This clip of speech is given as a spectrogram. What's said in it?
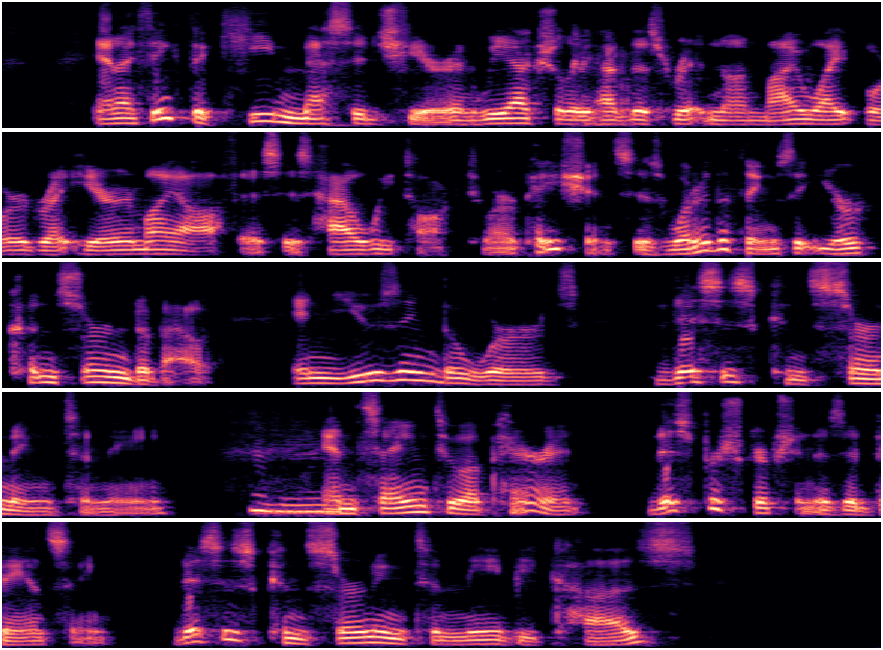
And I think the key message here, and we actually have this written on my whiteboard right here in my office, is how we talk to our patients is what are the things that you're concerned about? And using the words, this is concerning to me mm-hmm. and saying to a parent, this prescription is advancing. This is concerning to me because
